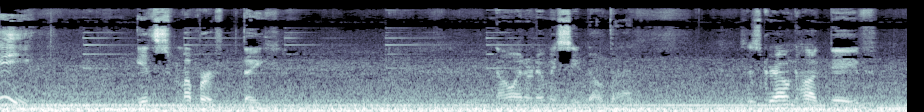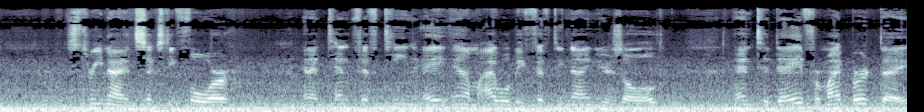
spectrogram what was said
Hey, it's my birthday. No, I don't have my seatbelt on. This is Groundhog Dave. It's 3964, and at 10:15 a.m. I will be 59 years old. And today, for my birthday,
